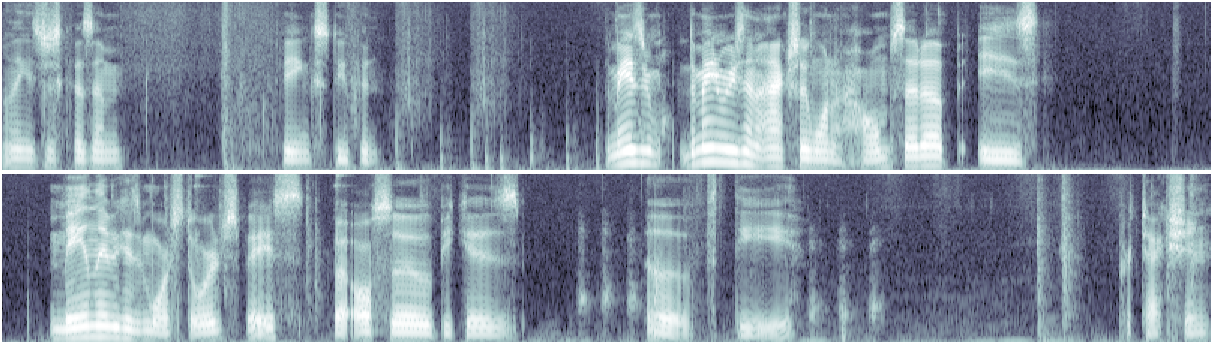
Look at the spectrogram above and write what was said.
I think it's just because I'm being stupid. The main, the main reason I actually want a home setup is mainly because of more storage space, but also because of the protection.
